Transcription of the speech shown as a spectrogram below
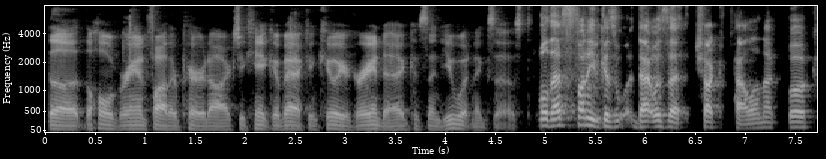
the the whole grandfather paradox. You can't go back and kill your granddad because then you wouldn't exist. Well, that's funny because that was a Chuck Palahniuk book.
